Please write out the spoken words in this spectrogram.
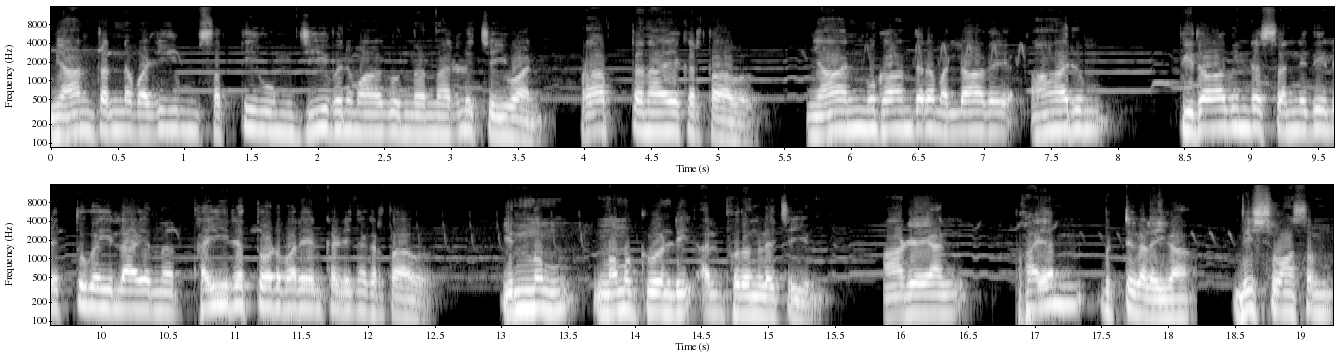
ഞാൻ തന്നെ വഴിയും സത്യവും ജീവനുമാകുന്നെന്ന് നരളി ചെയ്യുവാൻ പ്രാപ്തനായ കർത്താവ് ഞാൻ മുഖാന്തരമല്ലാതെ ആരും പിതാവിന്റെ സന്നിധിയിൽ എത്തുകയില്ല എന്ന് ധൈര്യത്തോട് പറയാൻ കഴിഞ്ഞ കർത്താവ് ഇന്നും നമുക്ക് വേണ്ടി അത്ഭുതങ്ങളെ ചെയ്യും. ആകയാൽ ഭയം വിട്ടുകളയുക വിശ്വാസം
